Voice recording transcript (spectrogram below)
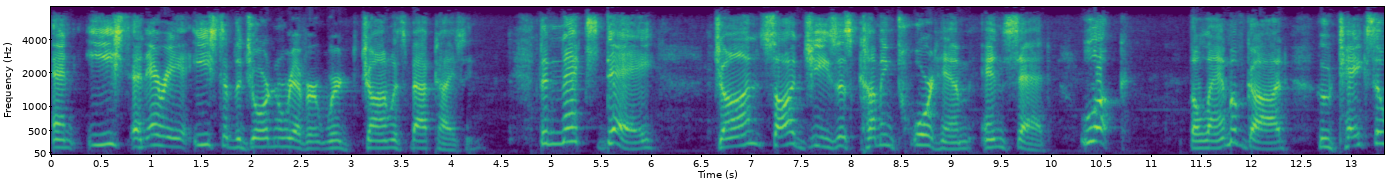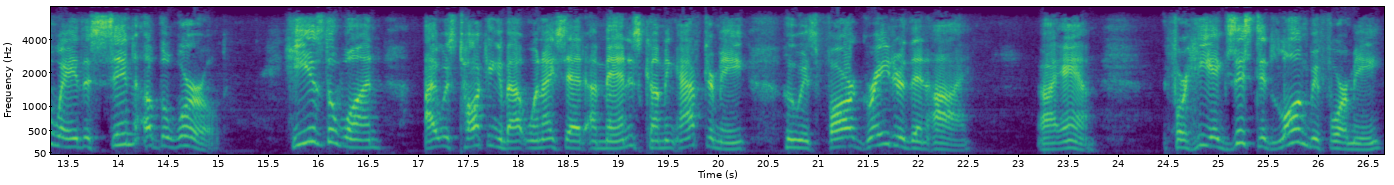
an east, an area east of the Jordan River where John was baptizing. The next day, John saw Jesus coming toward him and said, Look, the Lamb of God who takes away the sin of the world. He is the one I was talking about when I said, A man is coming after me who is far greater than I. I am. For he existed long before me.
